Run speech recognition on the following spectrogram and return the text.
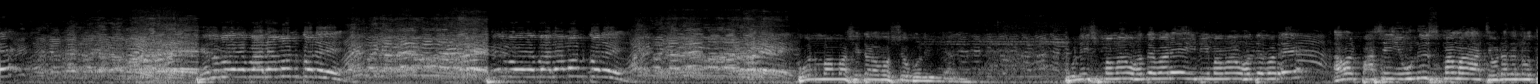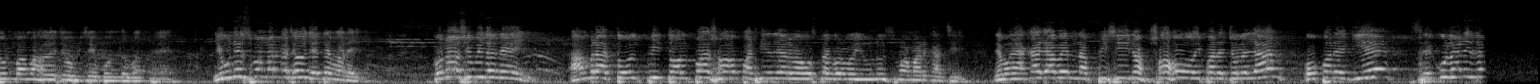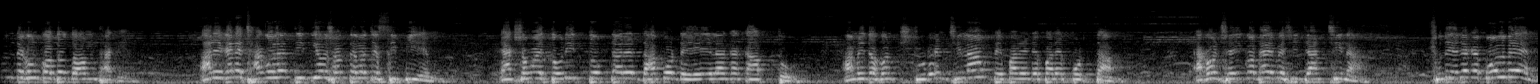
খেলব এবার এমন করে, খেলব এবার এমন করে। কোন মামা সেটা অবশ্য বলিনি আমি। পুলিশ মামাও হতে পারে, ইডি মামাও হতে পারে। আবার পাশে ইউনুস মামা আছে, ওটাতে নতুন মামা হয়েছে অভিষেক বন্দ্যোপাধ্যায়। ইউনুস মামার কাছেও যেতে পারে, কোনো অসুবিধা নেই। আমরা তল্পি তল্পা সহ পাঠিয়ে দেওয়ার ব্যবস্থা করব ইউনুস মামার কাছে। এবং একা যাবেন না, পিসি সহ ওই পারে চলে যান ওপারে গিয়ে সেকুলারিজম দেখুন কত দম থাকে। আর এখানে ছাগলের তৃতীয় সন্তান হচ্ছে সিপিএম। এক সময় তড়িৎ তোপদারের দাপটে এই এলাকা কাঁপতো। আমি তখন স্টুডেন্ট ছিলাম পেপারে টেপারে পড়তাম। এখন সেই কথায় বেশি যাচ্ছি না। শুধু এটাকে বলবেন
